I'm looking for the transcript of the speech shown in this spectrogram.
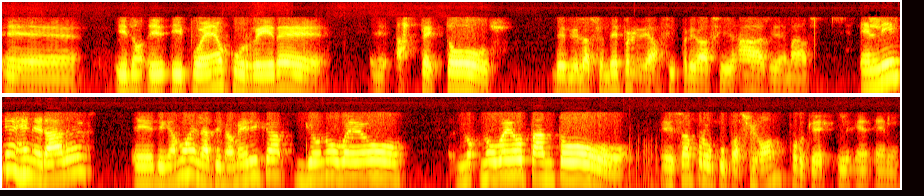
y, y, pueden ocurrir aspectos de violación de privacidad y demás. En líneas generales, eh, digamos, en Latinoamérica yo no veo, no, no, veo tanto esa preocupación porque en,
